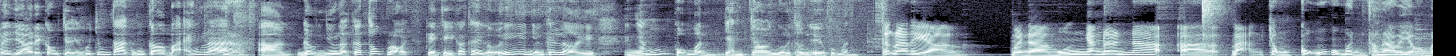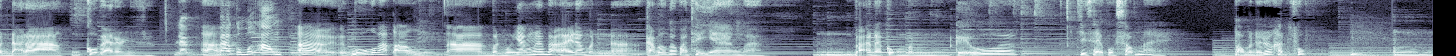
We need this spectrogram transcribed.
Bây giờ thì câu chuyện của chúng ta cũng cơ bản là Dạ. à, gần như là kết thúc rồi. Thì chị có thể gửi những cái lời nhắn của mình dành cho người thân yêu của mình. Thực ra thì ờ, mình ờ, muốn nhắn đến ờ, bạn chồng cũ của mình. Thật ra bây giờ bọn mình đã là co-parent. Là À. ba của mật ong à, bố của bạn ông. Ừ. à, mình muốn nhắn đến bạn ấy là mình à, cảm ơn các khoảng thời gian mà ừm, bạn đã cùng mình kiểu ờ, chia sẻ cuộc sống này. Và mình đã rất hạnh phúc. Ừ. Ừm,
